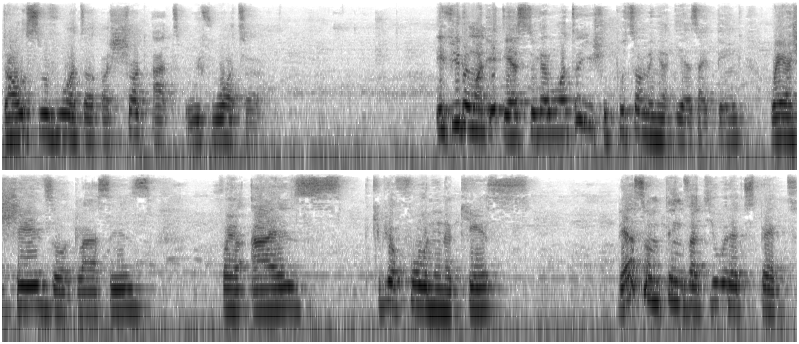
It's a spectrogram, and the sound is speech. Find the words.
doused with water or shot at with water. If you don't want your ears to get water, you should put some in your ears, I think. Wear shades or glasses for your eyes. Keep your phone in a case. There are some things that you would expect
